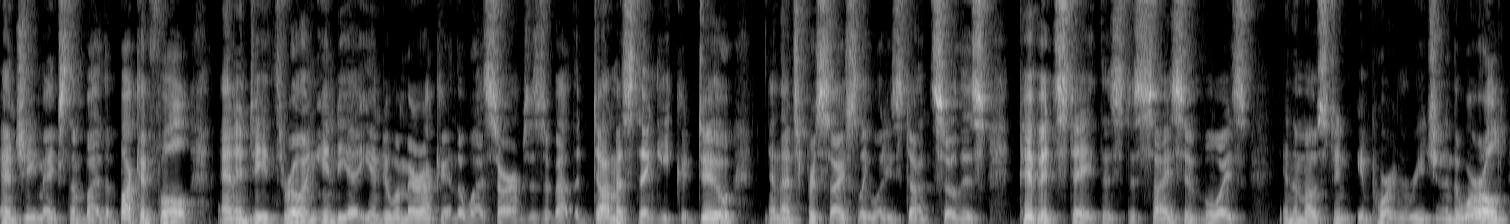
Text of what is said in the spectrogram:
And makes them by the bucketful. And indeed, throwing India into America and the West's arms is about the dumbest thing he could do. And that's precisely what he's done. So, this pivot state, this decisive voice in the most important region in the world,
